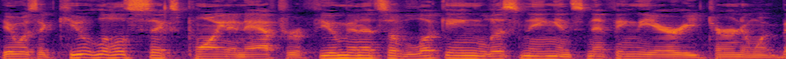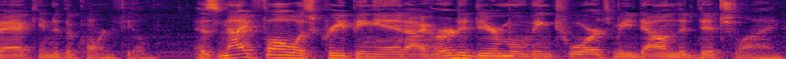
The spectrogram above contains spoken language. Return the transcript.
It was a cute little six point, and after a few minutes of looking, listening, and sniffing the air, he turned and went back into the cornfield. As nightfall was creeping in, I heard a deer moving towards me down the ditch line.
